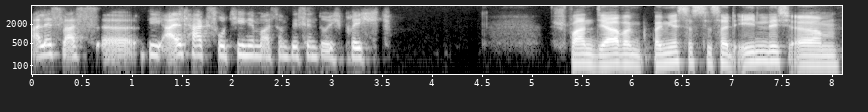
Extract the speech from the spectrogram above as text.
Alles, was äh, die Alltagsroutine mal so ein bisschen durchbricht. Spannend, ja, bei, bei mir ist das zurzeit ähnlich. Ähm,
